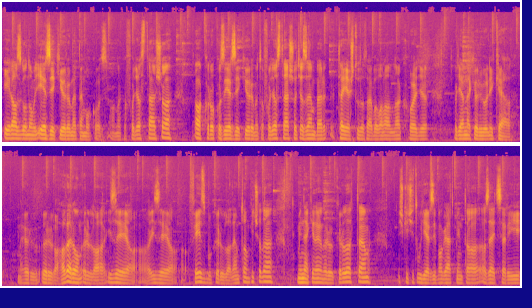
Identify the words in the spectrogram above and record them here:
én azt gondolom, hogy érzéki örömet nem okoz annak a fogyasztása. Akkor okoz érzéki örömet a fogyasztás, hogy az ember teljes tudatában van annak, hogy, hogy ennek örülni kell mert örül, örül a haverom, örül a, izé, a, a, izé, a Facebook, örül a nem tudom kicsoda, mindenki nagyon örül körülöttem, és kicsit úgy érzi magát, mint az egyszeri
